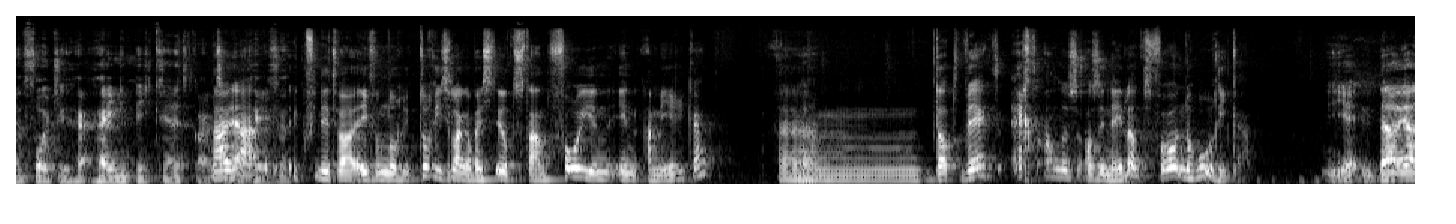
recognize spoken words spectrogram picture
een fooitje ga, ga je niet met je creditcard Nou eh, ja, geven. ik vind dit wel even om nog toch iets langer bij stil te staan. Fooien in Amerika. Ehm, Dat werkt echt anders als in Nederland, vooral in de horeca. Ja, nou ja,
